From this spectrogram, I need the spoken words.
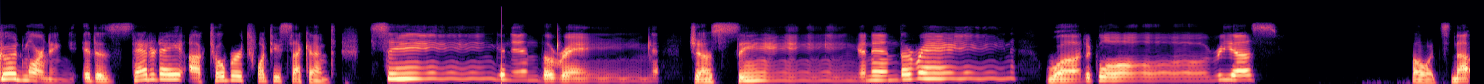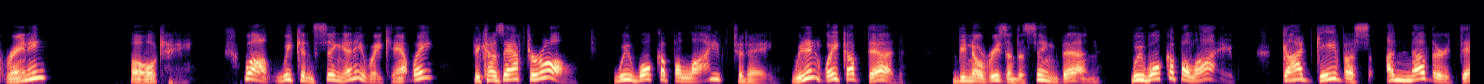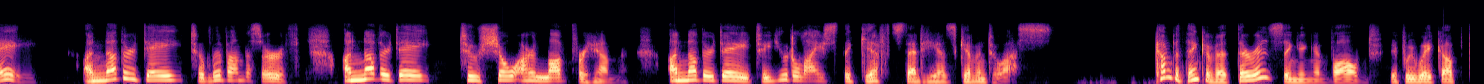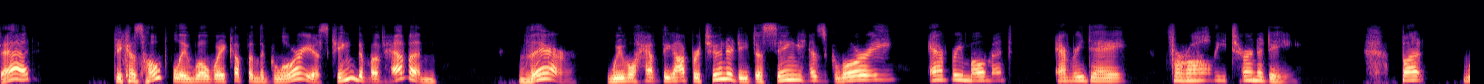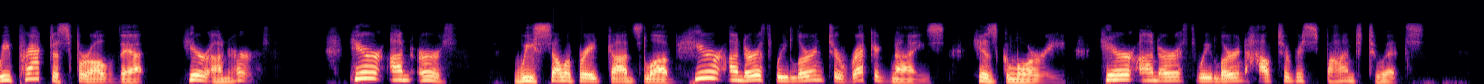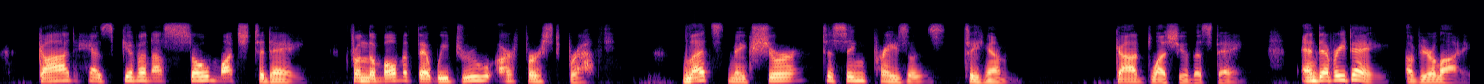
Good morning. It is Saturday, October 22nd. Singing in the rain, just singing in the rain. What a glorious. Oh, it's not raining? Oh, okay. Well, we can sing anyway, can't we? Because after all, we woke up alive today. We didn't wake up dead. Be no reason to sing then. We woke up alive. God gave us another day another day to live on this earth, another day to show our love for Him, another day to utilize the gifts that He has given to us. Come to think of it, there is singing involved if we wake up dead, because hopefully we'll wake up in the glorious kingdom of heaven. There, we will have the opportunity to sing His glory every moment, every day, for all eternity. But we practice for all of that here on earth. Here on earth, we celebrate God's love. Here on earth, we learn to recognize His glory. Here on earth, we learn how to respond to it. God has given us so much today from the moment that we drew our first breath. Let's make sure to sing praises to Him. God bless you this day and every day of your life.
